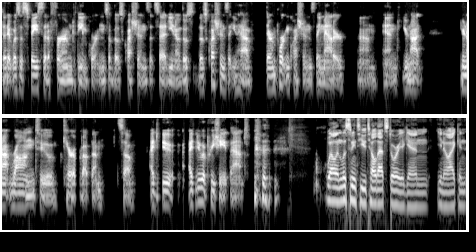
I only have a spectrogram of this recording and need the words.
that it was a space that affirmed the importance of those questions that said you know those those questions that you have they're important questions they matter um, and you're not you're not wrong to care about them so I do I do appreciate that Well, and listening to you tell that story again, you know, I can,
